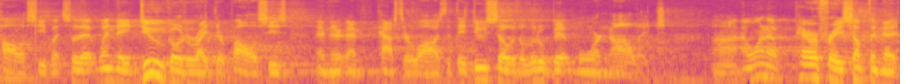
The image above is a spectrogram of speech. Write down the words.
policy, but so that when they do go to write their policies and, and pass their laws, that they do so with a little bit more knowledge. Uh, I want to paraphrase something that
